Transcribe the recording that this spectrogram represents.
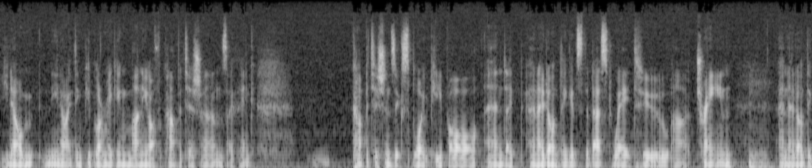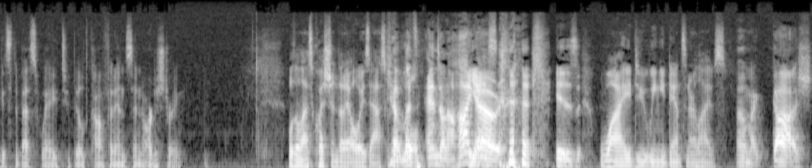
You know, you know, I think people are making money off of competitions. I think competitions exploit people, and I and I don't think it's the best way to uh, train, mm-hmm. and I don't think it's the best way to build confidence and artistry. Well, the last question that I always ask yeah, people, let's end on a high yes, note, is why do we need dance in our lives? Oh my gosh.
